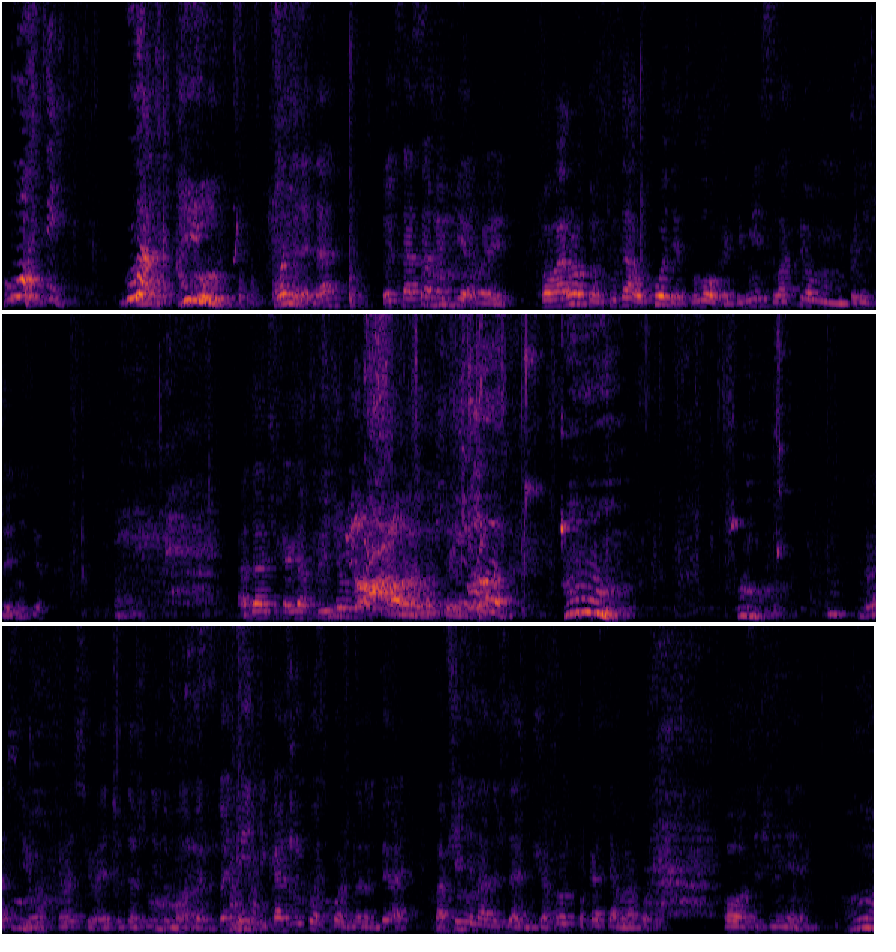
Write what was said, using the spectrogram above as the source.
Ух ты! Поняли, да? То есть на самый первый поворот он туда уходит в локоть и вместе с локтем понижение идет. А дальше, когда в плечо, что даже не думал об этом. То есть, видите, каждую кость можно разбирать. Вообще не надо ждать ничего, просто по костям работать. По сочленениям. Ой,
